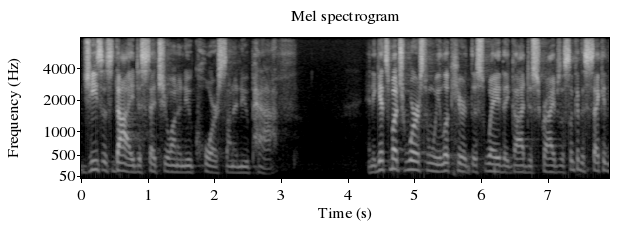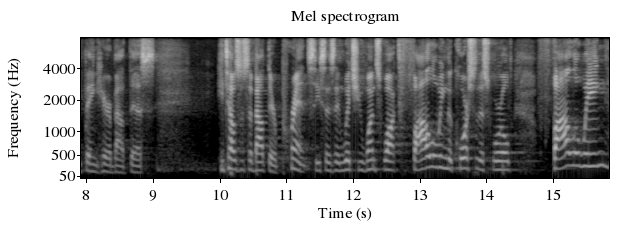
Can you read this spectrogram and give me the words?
Jesus died to set you on a new course, on a new path. And it gets much worse when we look here at this way that God describes us. Look at the second thing here about this he tells us about their prince. He says, In which you once walked, following the course of this world, following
